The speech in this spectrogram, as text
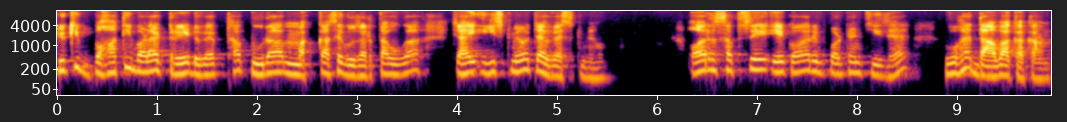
क्योंकि बहुत ही बड़ा ट्रेड वेब था, पूरा मक्का से गुजरता हुआ, चाहे ईस्ट में हो, चाहे वेस्ट में हो। और सबसे एक और इम्पोर्टेंट चीज़ है, वो है दावा का काम।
